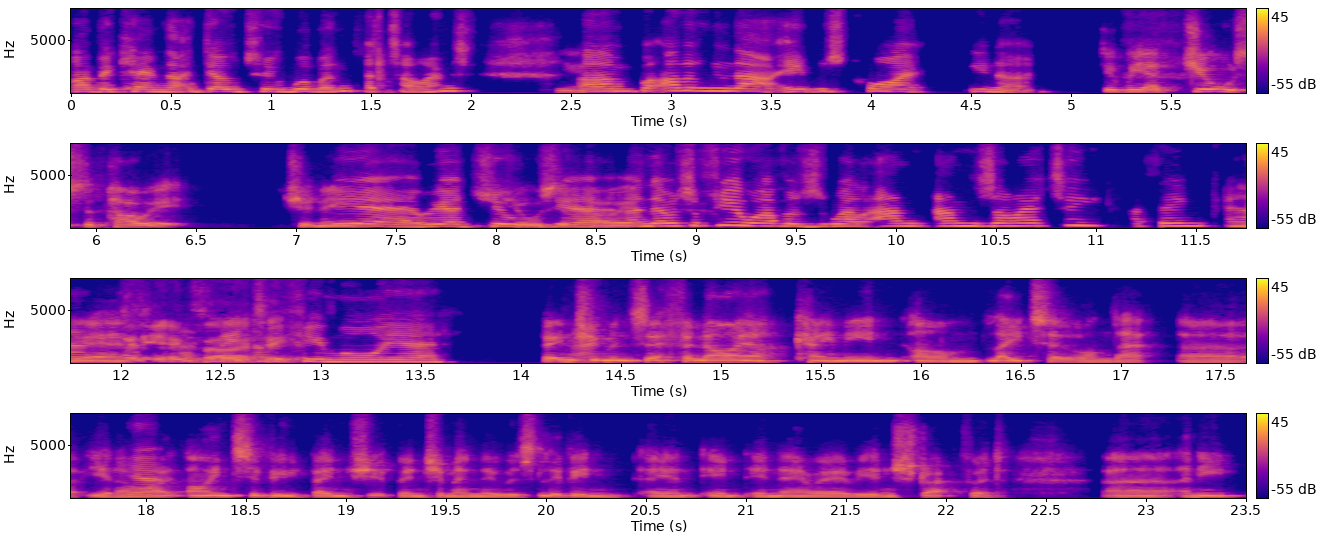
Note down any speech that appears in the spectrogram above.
I became that go-to woman at times. Yeah. Um, but other than that, it was quite, you know. Did we have Joolz the poet? Janine? Yeah, we had Joolz, Joolz yeah, the and there was a few others as well. An- anxiety, I think. And yeah, anxiety. A few more, yeah. Benjamin Zephaniah came in um, later on that. Uh, you know, yeah. I, I, interviewed Benj- Benjamin, who was living in, in, in our area in Stratford, uh, and he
